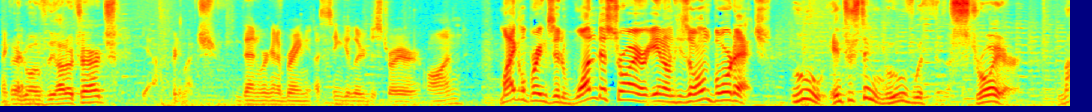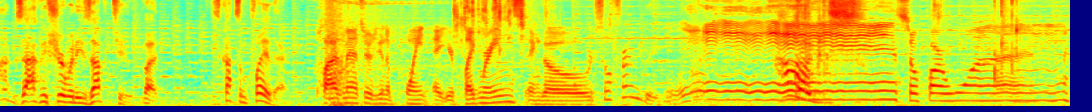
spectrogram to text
Like They're that. going for the auto charge. Yeah, pretty much. Then we're gonna bring a singular destroyer on. Michael brings in one destroyer in on his own board edge. Ooh, interesting move with the destroyer. I'm not exactly sure what he's up to, but he's got some play there. Plasmancer is gonna point at your plague marines and go. They're so friendly. Eh, So far, one.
